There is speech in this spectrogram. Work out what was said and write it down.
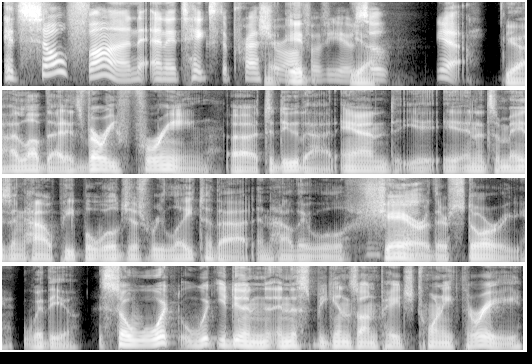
it's so fun and it takes the pressure off of you. yeah. So, yeah. Yeah, I love that. It's very freeing uh, to do that, and and it's amazing how people will just relate to that and how they will Mhm. share their story with you. So what what you do, and and this begins on page twenty three,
